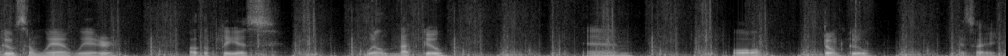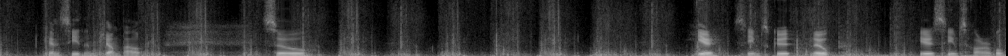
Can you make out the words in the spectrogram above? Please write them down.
Go somewhere where other players will not go. Um, or don't go, as I can see them jump out. So here seems good. Nope. Here seems horrible.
